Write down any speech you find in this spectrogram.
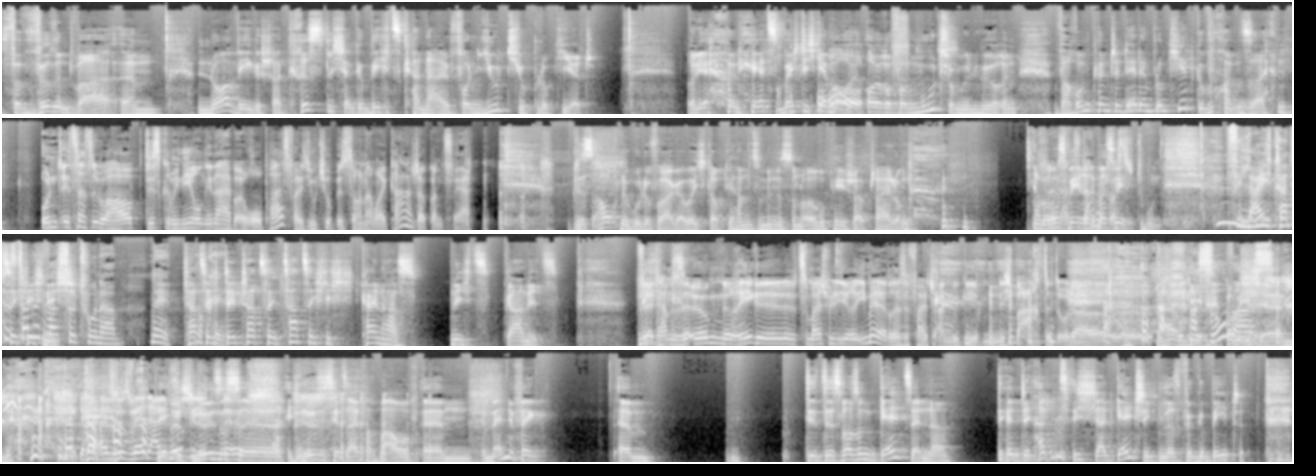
verwirrend war. Ähm, norwegischer christlicher Gebetskanal von YouTube blockiert. Und, jetzt möchte ich gerne oh. eure Vermutungen hören. Warum könnte der denn blockiert geworden sein? Und ist das überhaupt Diskriminierung innerhalb Europas? Weil YouTube ist doch ein amerikanischer Konzern. Das ist auch eine gute Frage, aber ich glaube, die haben zumindest so eine europäische Abteilung. Aber was wäre, was, was zu tun? Vielleicht nee, könnte es damit nicht. was zu tun haben. Nee. Tatsächlich, okay. tats tatsächlich kein Hass. Nichts, gar nichts. Vielleicht haben sie irgendeine Regel, zum Beispiel ihre E-Mail-Adresse falsch angegeben, nicht beachtet oder. Äh, ah, okay. Ach so Komm, ich, ähm, ja, also es wäre alle ich löse es, äh, ich löse es jetzt einfach mal auf. Ähm, Im Endeffekt, ähm, das war so ein Geldsender. Der, der hat sich halt Geld schicken lassen für Gebete.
